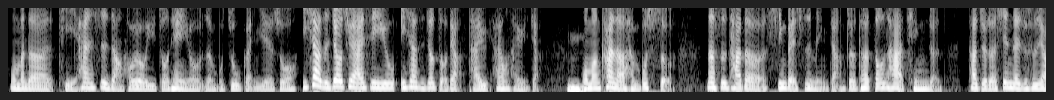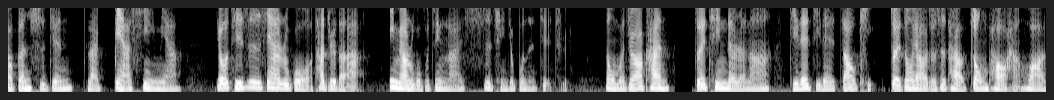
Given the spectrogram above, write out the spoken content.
我们的铁汉市长侯友谊昨天也有忍不住哽咽说：“一下子就去 ICU，一下子就走掉。”台语，他用台语讲，嗯，我们看了很不舍。那是他的新北市民这样，就他都是他的亲人，他觉得现在就是要跟时间来变性命。尤其是现在，如果他觉得啊，疫苗如果不进来，事情就不能解决。那我们就要看最亲的人啊，几类几类招起。最重要的就是他有重炮喊话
